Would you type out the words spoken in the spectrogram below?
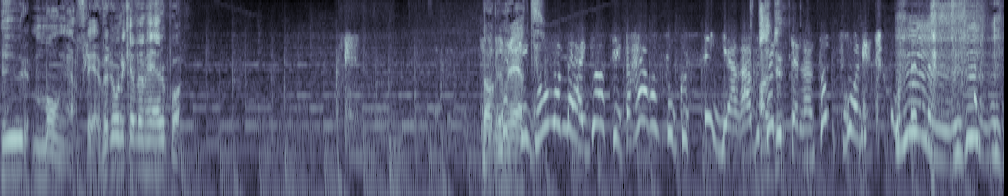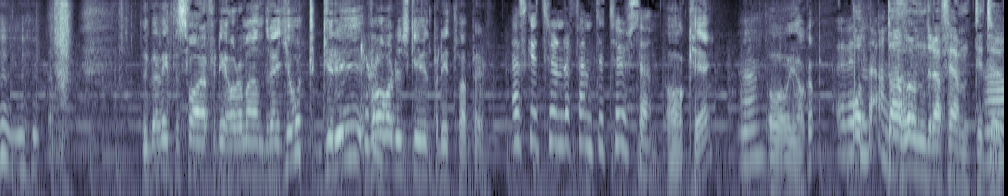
Hur många fler? Veronica, vem är du på? Lag nummer Jag ett. jag med? Jag sitter här och fokuserar. Du Ja, kan du- inte ställa en sån fråga. Du behöver inte svara för det har de andra gjort. Gry, vad har du skrivit på ditt papper? Jag skrev 350 000. Okej. Ja. Och Jakob? Jag vet inte alls. 850 000 Ja,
